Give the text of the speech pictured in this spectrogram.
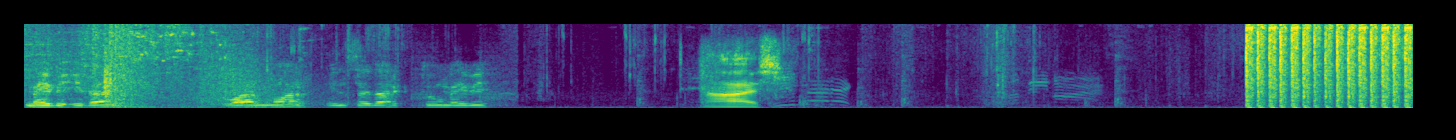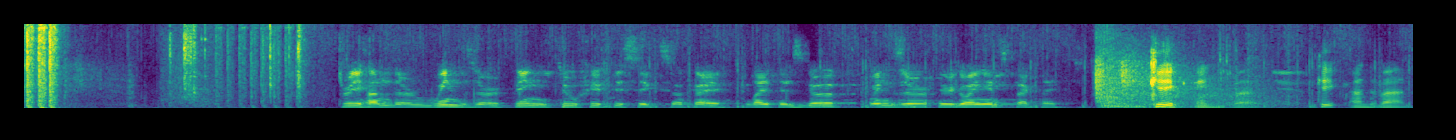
Maybe he died. One more inside arc, two maybe. Nice. Three hundred Windsor ping two fifty six. Okay, light is good. Windsor, you're going in spectate. Kick in van. Kick and van.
